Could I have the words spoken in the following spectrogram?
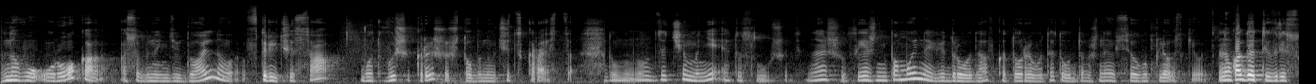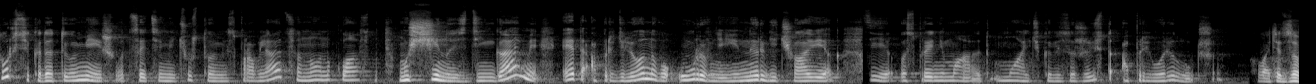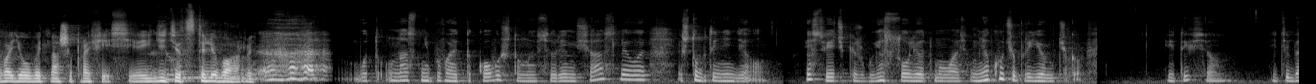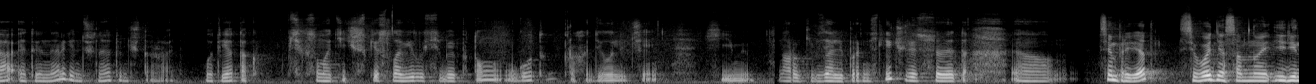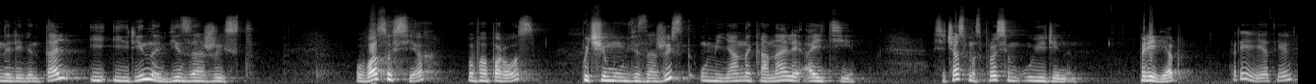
одного урока, особенно индивидуального, в три часа вот выше крыши, чтобы научиться краситься. Думаю, ну вот зачем мне это слушать? Знаешь, вот я же не помойное ведро, да, в которое вот это вот должны все выплескивать. Но когда ты в ресурсе, когда ты умеешь вот с этими чувствами справляться, ну, ну классно. Мужчина с деньгами – это определенного уровня и энергии человек. Все воспринимают мальчика-визажиста априори лучше. Хватит завоевывать наши профессии. Идите в столевары. Вот у нас не бывает такого, что мы все время счастливы, и что бы ты ни делал. Я свечки жгу, я солью отмываюсь, у меня куча приемчиков. И ты все. И тебя эта энергия начинает уничтожать. Вот я так психосоматически словила себе, потом год проходила лечение, химию. На руки взяли, пронесли через все это. Э, Всем привет! Сегодня со мной Ирина Левенталь и Ирина Визажист. У вас у всех вопрос, почему визажист у меня на канале IT? Сейчас мы спросим у Ирины. Привет. Привет, Юль.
